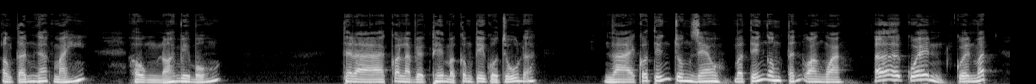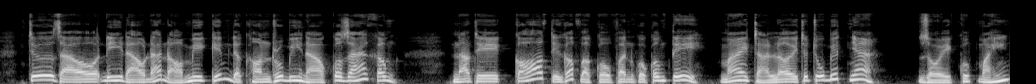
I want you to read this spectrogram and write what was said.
Ông Tấn gác máy, Hùng nói với bố. Thế là con làm việc thêm ở công ty của chú nữa. Lại có tiếng chuông reo và tiếng ông Tấn oang oang. Ờ, quên, quên mất. Chứ dạo đi đào đá đỏ mi kiếm được hòn ruby nào có giá không? Nào thì có thì góp vào cổ phần của công ty. Mai trả lời cho chú biết nha. Rồi cúp máy.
